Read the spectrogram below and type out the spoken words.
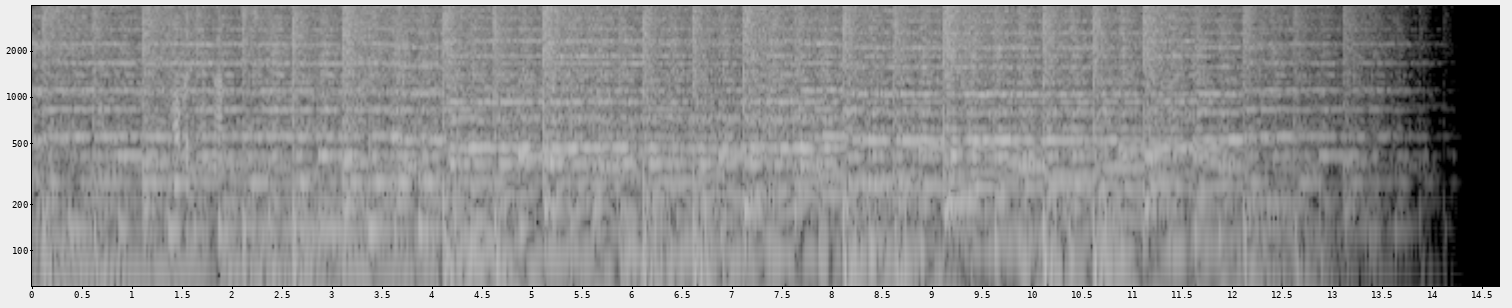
మోకరించాను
